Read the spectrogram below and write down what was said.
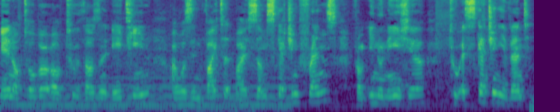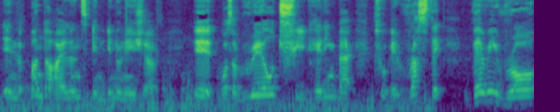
In October of 2018, I was invited by some sketching friends from Indonesia to a sketching event in the Banda Islands in Indonesia. It was a real treat heading back to a rustic, very raw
